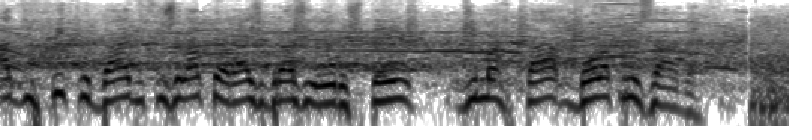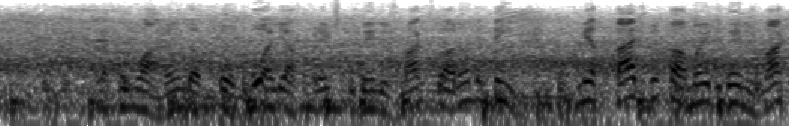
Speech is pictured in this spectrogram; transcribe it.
a dificuldade que os laterais brasileiros têm de marcar bola cruzada como o Aranda roubou ali à frente do Denis Max. O Aranda tem metade do tamanho do Denis Max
